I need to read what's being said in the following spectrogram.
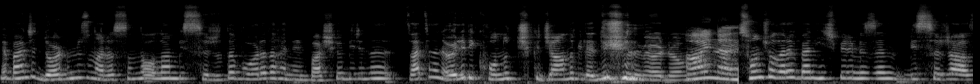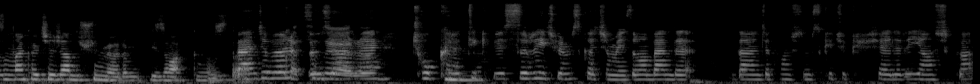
Ve bence dördümüzün arasında olan bir sırrı da bu arada hani başka birine zaten hani öyle bir konu çıkacağını bile düşünmüyorum. Aynen. Sonuç olarak ben hiçbirimizin bir sırrı ağzından kaçıracağını düşünmüyorum bizim hakkımızda. Bence böyle özel ve çok kritik bir sırrı hiçbirimiz kaçırmayız ama ben de daha önce konuştuğumuz küçük şeyleri yanlışlıkla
